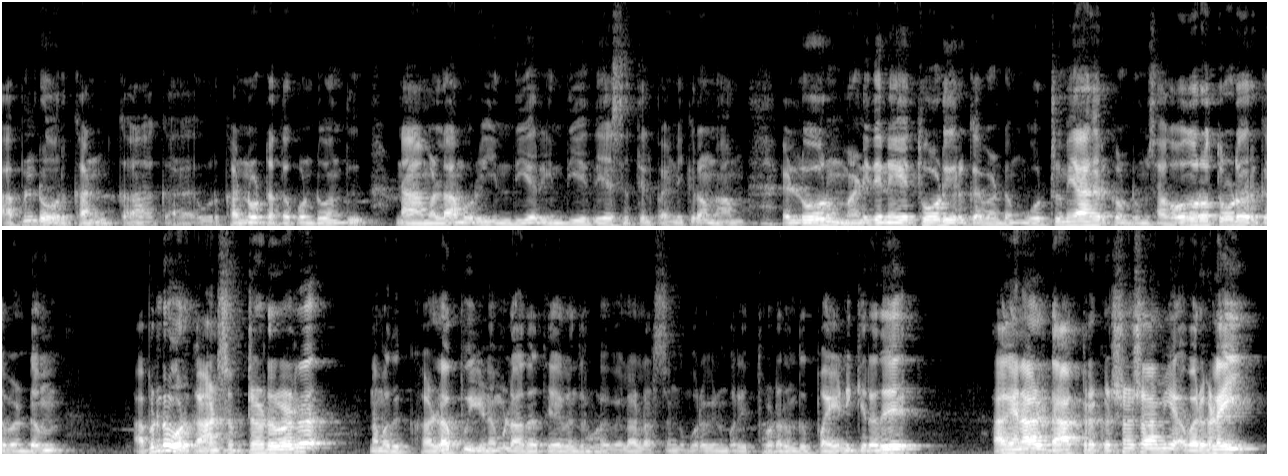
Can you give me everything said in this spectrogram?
அப்படின்ற ஒரு கண் க- க- ஒரு கண்ணோட்டத்தை கொண்டு வந்து நாமெல்லாம் ஒரு இந்தியர் இந்திய தேசத்தில் பயணிக்கிறோம். நாம் எல்லோரும் மனிதநேயத்தோடு இருக்க வேண்டும் ஒற்றுமையாக இருக்க வேண்டும் சகோதரத்தோடு இருக்க வேண்டும் அப்படின்ற ஒரு கான்செப்டோட நமது கலப்பு இனமில்லாத தேவேந்திர குல வேளாளர் சங்கம் உறவின் முறை தொடர்ந்து பயணிக்கிறது. ஆகையினால் டாக்டர் கிருஷ்ணசாமி அவர்களை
